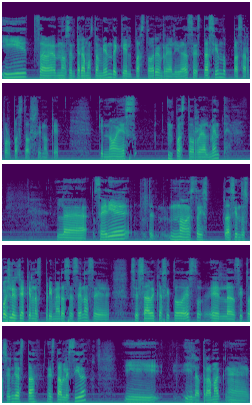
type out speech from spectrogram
y nos enteramos también de que el pastor en realidad se está haciendo pasar por pastor, sino que, que no es un pastor realmente. La serie, no estoy haciendo spoilers ya que en las primeras escenas se, se sabe casi todo esto. Eh, la situación ya está establecida y, y la trama eh,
